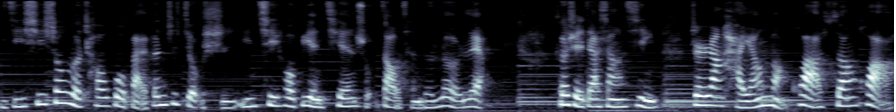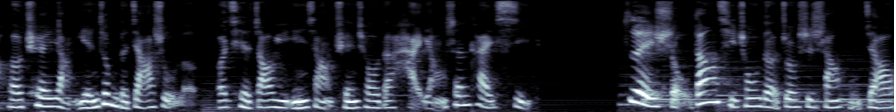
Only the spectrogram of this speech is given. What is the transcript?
以及吸收了超过百分之九十因气候变迁所造成的热量。科学家相信，这让海洋暖化、酸化和缺氧严重的加速了，而且早已影响全球的海洋生态系。最首当其冲的就是珊瑚礁。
